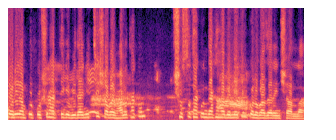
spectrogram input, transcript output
মনিরামপুর পশুরহাট থেকে বিদায় নিচ্ছি। সবাই ভালো থাকুন, সুস্থ থাকুন, দেখা হবে নতুন কোনো বাজারে, ইনশাআল্লাহ।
